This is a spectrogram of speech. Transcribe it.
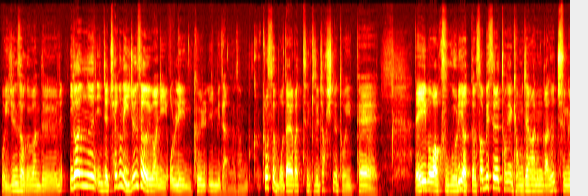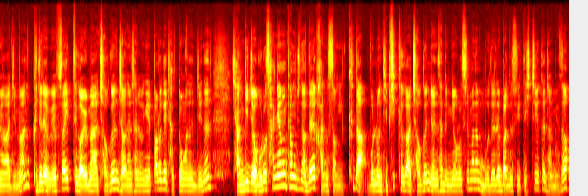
뭐 이준석 의원들 이거는 이제 최근에 이준석 의원이 올린 글입니다. 그래서 크로스 모달 같은 기술 혁신을 도입해 네이버와 구글이 어떤 서비스를 통해 경쟁하는가는 중요하지만 그들의 웹사이트가 얼마나 적은 전원 사용에 빠르게 작동하는지는 장기적으로 상향 평준화될 가능성이 크다. 물론 딥시크가 적은 연산 능력으로 쓸만한 모델을 만들 수 있다 시측했다는 점에서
